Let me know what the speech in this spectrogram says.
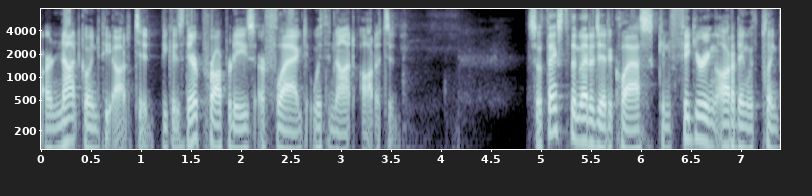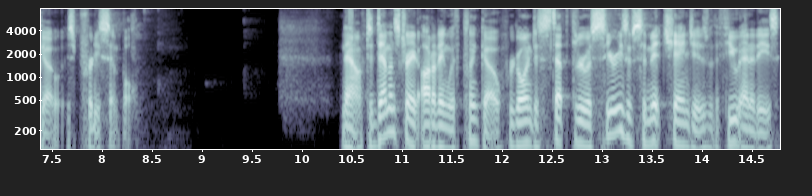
are not going to be audited because their properties are flagged with not audited. So thanks to the metadata class, configuring auditing with PLINQO is pretty simple. Now, to demonstrate auditing with PLINQO, we're going to step through a series of submit changes with a few entities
